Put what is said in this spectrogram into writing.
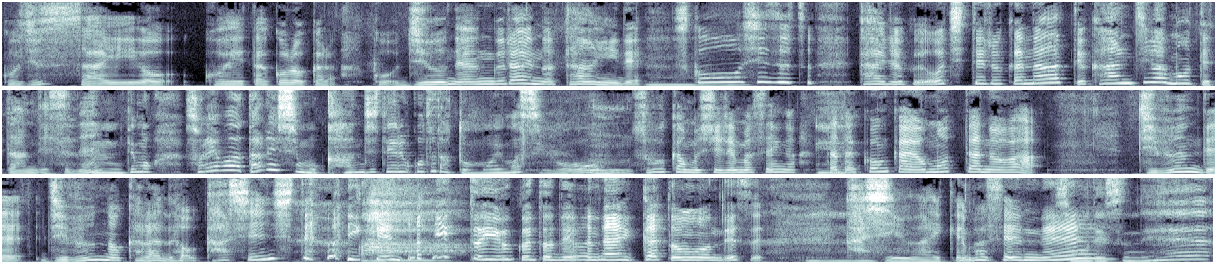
50歳を超えた頃からこう10年ぐらいの単位でうん少しずつ体力が落ちてるかなっていう感じは持ってたんですね。うん、でもそれは誰しも感じていることだと思いますよ。うん、そうかもしれませんがええただ今回思ったのは、自分で自分の体を過信してはいけないということではないかと思うんです。うん過信はいけませんね。そうですね。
